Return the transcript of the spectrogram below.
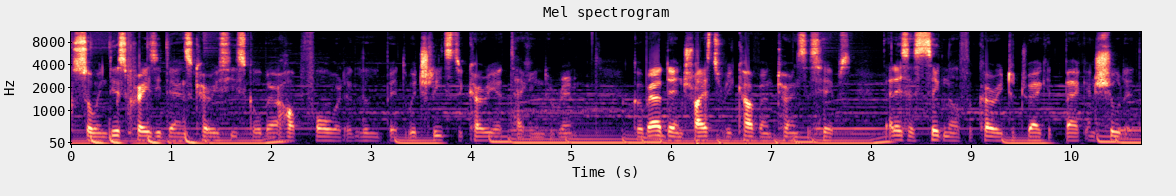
So in this crazy dance Curry sees Gobert hop forward a little bit which leads to Curry attacking the rim. Gobert then tries to recover and turns his hips. That is a signal for Curry to drag it back and shoot it.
